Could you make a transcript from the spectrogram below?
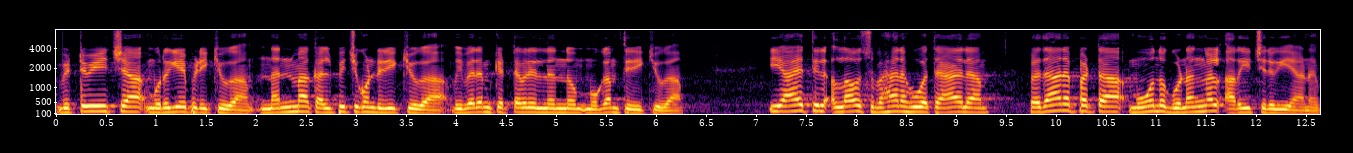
വിട്ടുവീഴ്ച മുറുകെ പിടിക്കുക നന്മ കൽപ്പിച്ചുകൊണ്ടിരിക്കുക വിവരം കെട്ടവരിൽ നിന്നും മുഖം തിരിക്കുക. ഈ ആയത്തിൽ അള്ളാഹു സുബാനഹുവ തയാല പ്രധാനപ്പെട്ട മൂന്ന് ഗുണങ്ങൾ അറിയിച്ചിരുകയാണ്.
